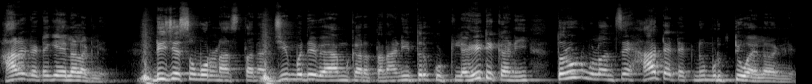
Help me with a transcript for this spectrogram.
हार्ट अटॅक यायला लागलेत. डीजे समोर नाचताना जिममध्ये व्यायाम करताना आणि इतर कुठल्याही ठिकाणी तरुण मुलांचे हार्ट अटॅकनं मृत्यू व्हायला लागलेत.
